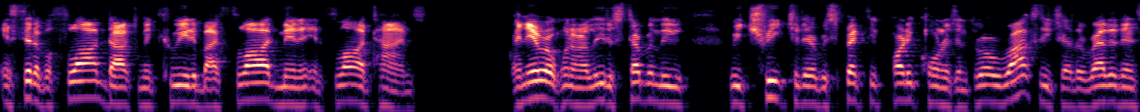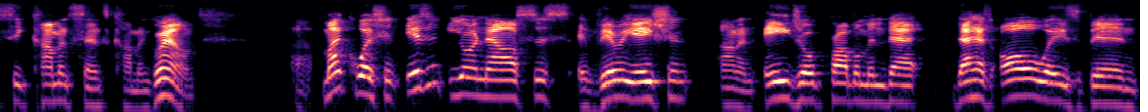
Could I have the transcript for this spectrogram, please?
instead of a flawed document created by flawed men in flawed times, an era when our leaders stubbornly retreat to their respective party corners and throw rocks at each other rather than seek common sense, common ground. Uh, my question isn't your analysis a variation on an age old problem in that that has always been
